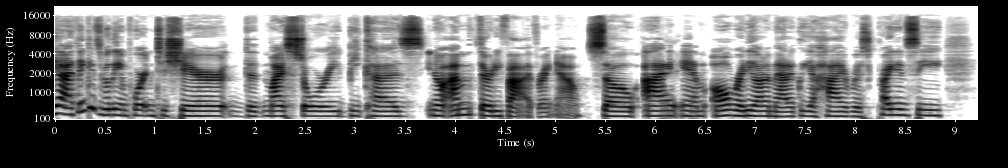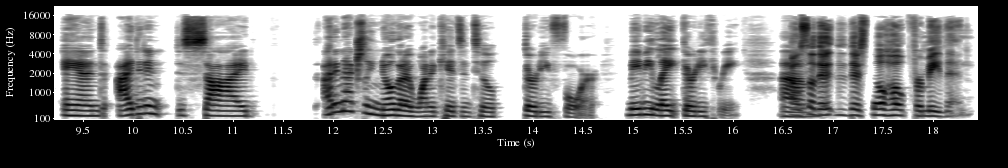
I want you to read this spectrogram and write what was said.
Yeah, I think it's really important to share the, my story because, you know, I'm 35 right now. So I am already automatically a high risk pregnancy. And I didn't decide, I didn't actually know that I wanted kids until 34, maybe late 33. Um, oh, so um, there, there's still hope for me then.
